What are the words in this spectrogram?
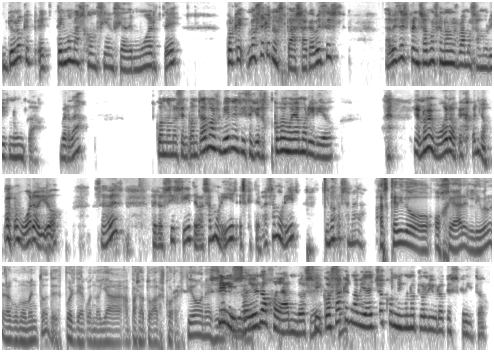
yo lo que eh, tengo más conciencia de muerte, porque no sé qué nos pasa, que a veces, a veces pensamos que no nos vamos a morir nunca, ¿verdad? Cuando nos encontramos bien, dice, yo, ¿cómo me voy a morir yo? Yo no me muero, ¿qué coño? No me muero yo. ¿Sabes? Pero sí, sí, te vas a morir, es que te vas a morir y no pasa nada. ¿Has querido ojear el libro en algún momento, después de cuando ya han pasado todas las correcciones? Sí, lo he ido ojeando, sí, cosa que no había hecho con ningún otro libro que he escrito.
